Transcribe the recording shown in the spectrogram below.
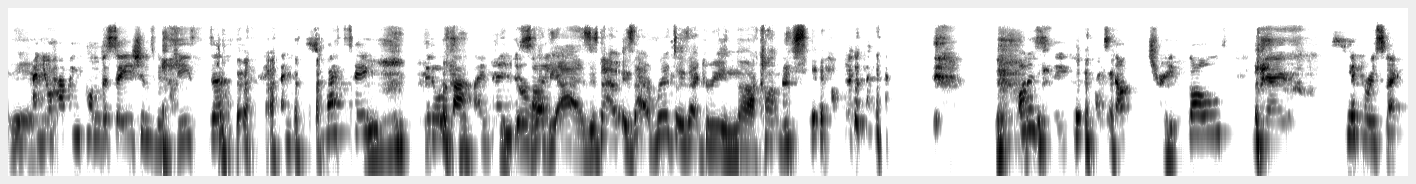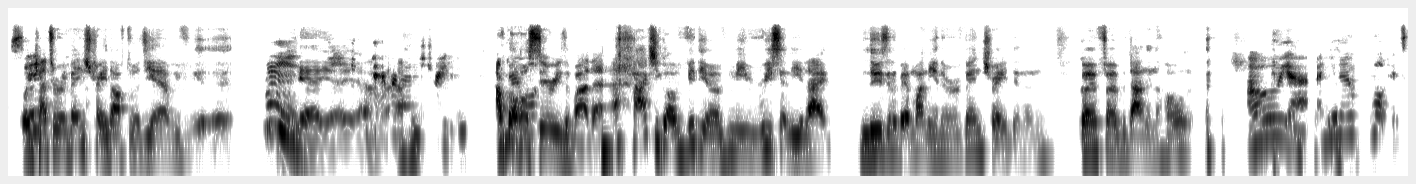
yeah. and you're having conversations with Jesus and sweating and all that. I then You're rub your eyes. Is that is that red or is that green? No, I can't be. honestly, I started to trade gold, you know, slippery slope. Slip, had to revenge trade afterwards. Yeah, we've. Uh, hmm, yeah, yeah, yeah. revenge trading. I've got a whole series about that. I actually got a video of me recently, like losing a bit of money in a revenge trading and going further down in the hole. Oh yeah, and you know what? It's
